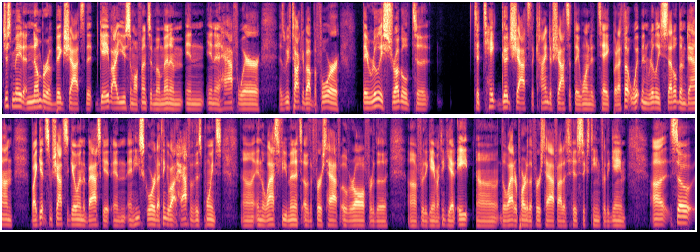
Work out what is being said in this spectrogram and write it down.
just made a number of big shots that gave IU some offensive momentum in in a half where, as we've talked about before, they really struggled to to take good shots, the kind of shots that they wanted to take. But I thought Wittman really settled them down by getting some shots to go in the basket, and and he scored I think about half of his points uh, in the last few minutes of the first half overall for the uh, for the game. I think he had eight uh, the latter part of the first half out of his 16 for the game. Uh, so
